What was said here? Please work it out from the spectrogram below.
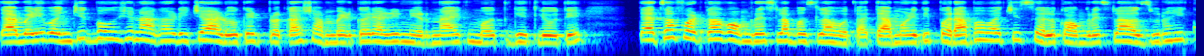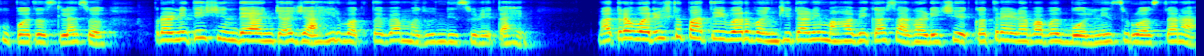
त्यावेळी वंचित बहुजन आघाडीचे ॲडव्होकेट प्रकाश आंबेडकर यांनी निर्णायक मत घेतले होते. त्याचा फटका काँग्रेसला बसला होता. त्यामुळे ती पराभवाची सल काँग्रेसला अजूनही खुपत असल्याचं प्रणिती शिंदे यांच्या जाहीर वक्तव्यामधून दिसून येत आहे. मात्र वरिष्ठ पातळीवर वंचित आणि महाविकास आघाडीची एकत्र येण्याबाबत बोलणी सुरू असताना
